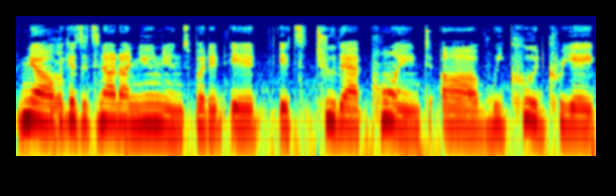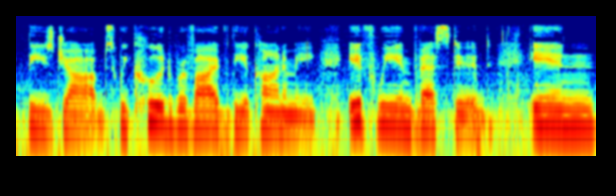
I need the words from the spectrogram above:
No, Yeah. because it's not on unions, but it, it it's to that point of we could create these jobs. We could revive the economy if we invested in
